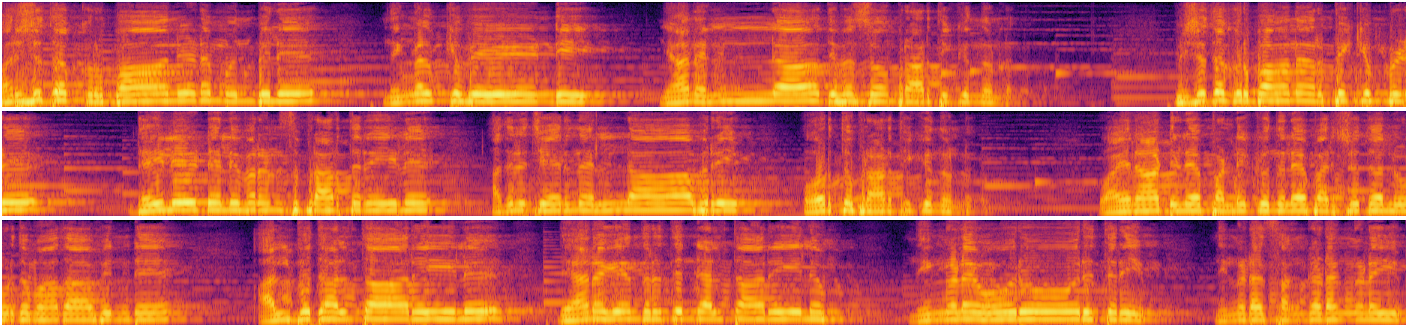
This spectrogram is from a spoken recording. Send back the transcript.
പരിശുദ്ധ കുർബാനയുടെ മുൻപിൽ നിങ്ങൾക്ക് വേണ്ടി ഞാൻ എല്ലാ ദിവസവും പ്രാർത്ഥിക്കുന്നുണ്ട്. വിശുദ്ധ കുർബാന അർപ്പിക്കുമ്പോൾ ഡെയിലി ഡെലിവറൻസ് പ്രാർത്ഥനയിൽ അതിൽ ചേരുന്ന എല്ലാവരെയും ഓർത്ത് പ്രാർത്ഥിക്കുന്നുണ്ട്. വയനാട്ടിലെ പള്ളിക്കുന്നിലെ പരിശുദ്ധ ലൂർദ് മാതാവിന്റെ അത്ഭുത അൽത്താരയിൽ ധ്യാന കേന്ദ്രത്തിന്റെ അൽത്താരയിലും നിങ്ങളെ ഓരോരുത്തരെയും നിങ്ങളുടെ സങ്കടങ്ങളെയും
